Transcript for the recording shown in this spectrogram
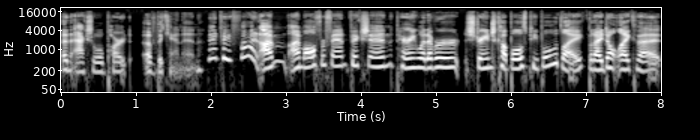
an actual part of the canon. Fanfic, fine. I'm I'm all for fanfiction, pairing whatever strange couples people would like, but I don't like that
